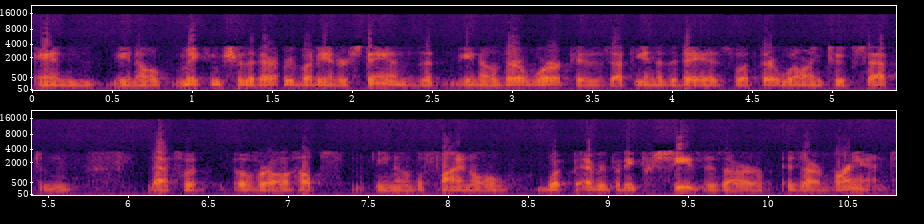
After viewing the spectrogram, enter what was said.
and you know making sure that everybody understands that you know their work is at the end of the day is what they're willing to accept and that's what overall helps you know the final what everybody perceives as our as our brand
